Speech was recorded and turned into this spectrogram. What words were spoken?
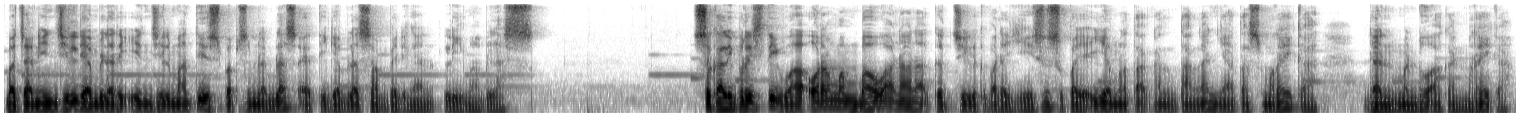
Bacaan Injil diambil dari Injil Matius bab 19 ayat 13 sampai dengan 15. Sekali peristiwa, orang membawa anak-anak kecil kepada Yesus supaya ia meletakkan tangannya atas mereka dan mendoakan mereka.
